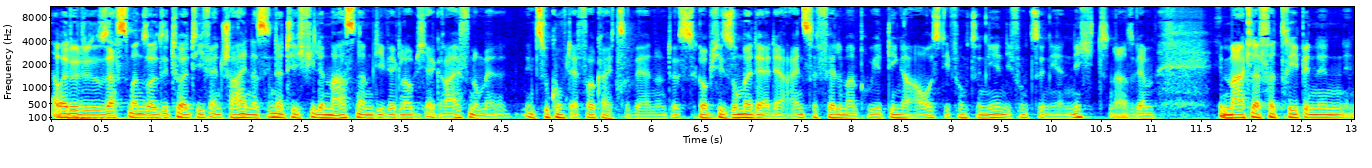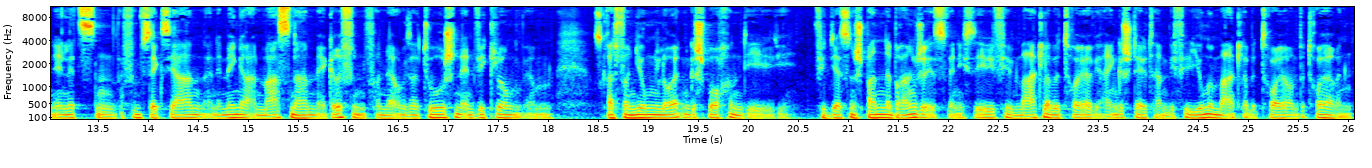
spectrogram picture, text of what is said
Aber du, du sagst, man soll situativ entscheiden. Das sind natürlich viele Maßnahmen, die wir, glaube ich, ergreifen, um in Zukunft erfolgreich zu werden. Und das ist, glaube ich, die Summe der, der Einzelfälle. Man probiert Dinge aus, die funktionieren, die funktionieren nicht. Also wir haben im Maklervertrieb in den, in den letzten fünf, sechs Jahren eine Menge an Maßnahmen ergriffen, von der organisatorischen Entwicklung. Wir haben gerade von jungen Leuten gesprochen, die, die für die das eine spannende Branche ist, wenn ich sehe, wie viele Maklerbetreuer wir eingestellt haben, wie viele junge Maklerbetreuer und Betreuerinnen,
